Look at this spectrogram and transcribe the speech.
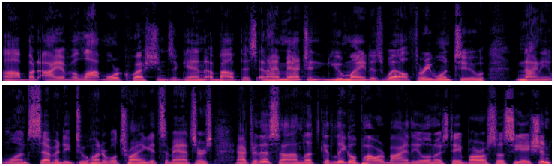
uh, but I have a lot more questions again about this, and I imagine you might as well. 312 981 7200. We'll try and get some answers. After this on Let's Get Legal, powered by the Illinois State Bar Association.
